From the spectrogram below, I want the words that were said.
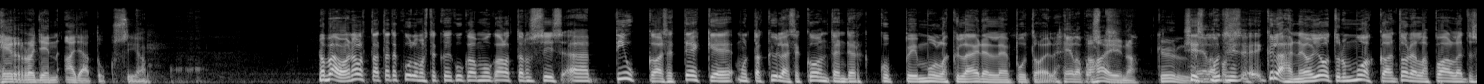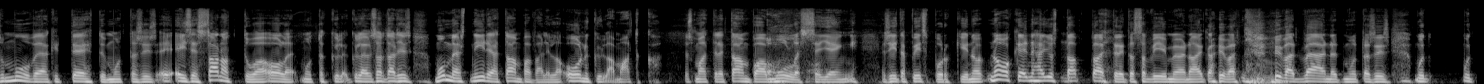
herrojen ajatuksia. No mä voin aloittaa tätä kulmasta, kun ei kukaan muukaan aloittanut. Siis ää, tiukkaa se tekee, mutta kyllä se contender-kuppiin mulla kyllä edelleen putoilee. Helposti. Aina, kyllä. Siis, mutta siis, kyllähän ne on joutunut muokkaan todella paljon, että se on muuvejakin tehty, mutta siis ei, ei se sanottua ole. Mutta kyllä, kyllä sanotaan siis, mun mielestä niiden ja Tampan välillä on kyllä matkaa. Jos mä ajattelen, että Tampa on mulle se jengi. Ja siitä Pittsburghiin, no, no okei, nehän just ta- taisteli tuossa viime yönä aika hyvät, hyvät väännöt, mutta siis, mut, mut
